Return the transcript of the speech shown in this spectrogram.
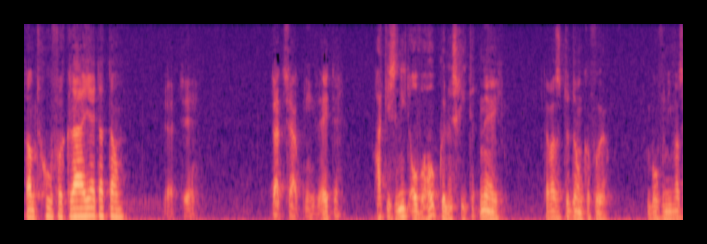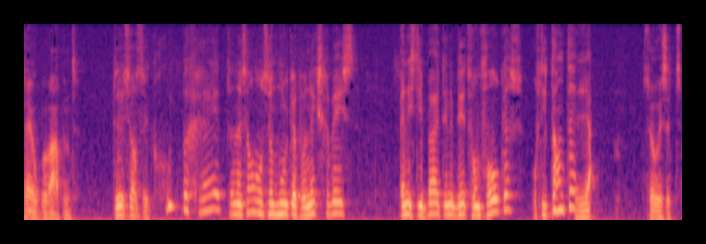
Want hoe verklaar jij dat dan? Dat, eh, dat zou ik niet weten. Had je ze niet overhoop kunnen schieten? Nee, daar was het te donker voor. Bovendien was hij ook bewapend. Dus als ik goed begrijp, dan is al onze moeite voor niks geweest. En is die buiten in de buurt van Volkers? Of die tante? Ja, zo is het.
